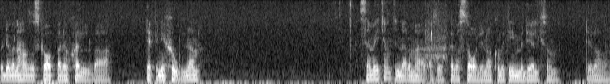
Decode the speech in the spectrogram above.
Och det var väl han som skapade själva definitionen. Sen vet jag inte när de här, alltså själva stadierna har kommit in men det är liksom Det har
